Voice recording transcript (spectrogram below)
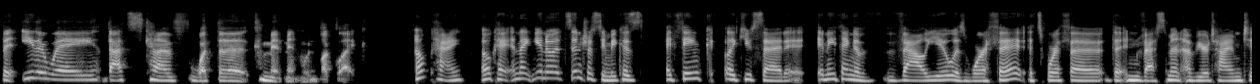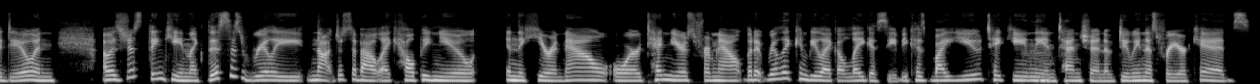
But either way, that's kind of what the commitment would look like. Okay. Okay. And I, you know, it's interesting because I think, like you said, anything of value is worth it. It's worth a, the investment of your time to do. And I was just thinking, like, this is really not just about like helping you in the here and now or 10 years from now, but it really can be like a legacy because by you taking mm-hmm. the intention of doing this for your kids,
